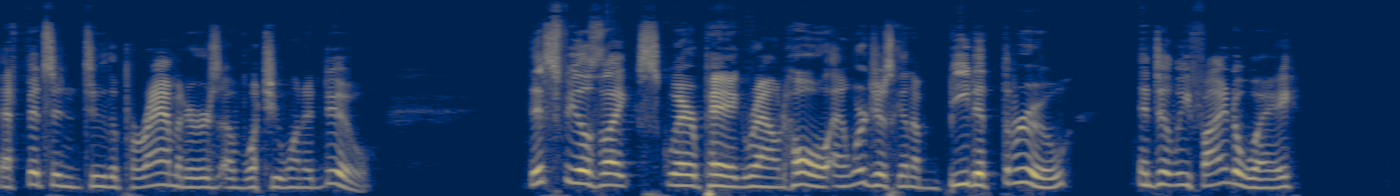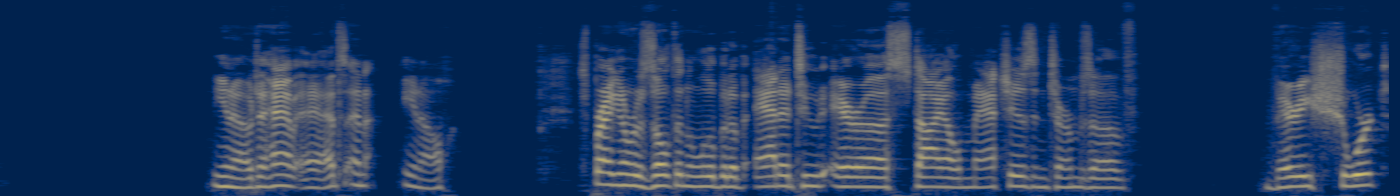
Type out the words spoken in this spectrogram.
that fits into the parameters of what you want to do. This feels like square peg round hole, and we're just going to beat it through until we find a way, you know, to have ads. And, you know, it's probably going to result in a little bit of attitude era style matches in terms of very short,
